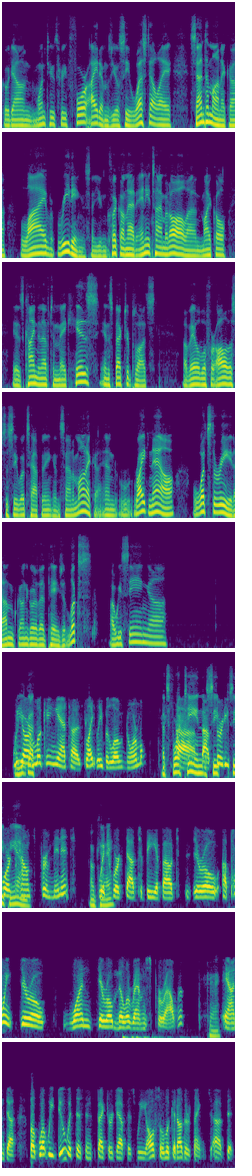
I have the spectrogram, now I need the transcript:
Go down one, two, three, four items. You'll see West LA, Santa Monica, live readings. And you can click on that anytime at all. And Michael is kind enough to make his Inspector Plus available for all of us to see what's happening in Santa Monica. And right now, what's the read? I'm going to go to that page. It looks, are we seeing, uh, we are got, looking at uh, slightly below normal. That's 14 uh, about C- 34 CPM. counts per minute okay. which worked out to be about zero uh, point zero one zero millirems per hour. Okay. And uh, but what we do with this inspector, Jeff, is we also look at other things. Uh, that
